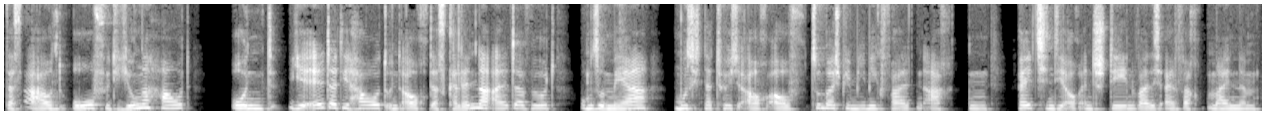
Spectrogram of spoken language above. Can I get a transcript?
das A und O für die junge Haut. Und je älter die Haut und auch das Kalenderalter wird, umso mehr muss ich natürlich auch auf zum Beispiel Mimikfalten achten, Fältchen, die auch entstehen, weil sich einfach meine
